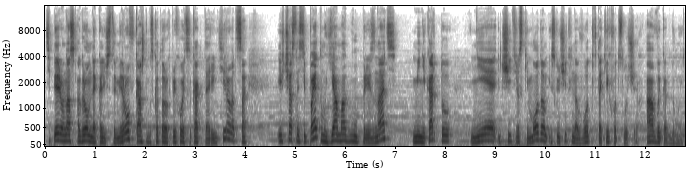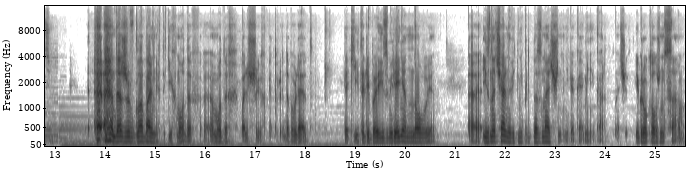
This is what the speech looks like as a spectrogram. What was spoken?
теперь у нас огромное количество миров, в каждом из которых приходится как-то ориентироваться. И в частности поэтому я могу признать мини-карту не читерским модом исключительно вот в таких вот случаях. А вы как думаете? Даже в глобальных таких модах, э, модах больших, которые добавляют какие-то либо измерения новые, э, изначально ведь не предназначена никакая мини-карта. Значит, игрок должен сам,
